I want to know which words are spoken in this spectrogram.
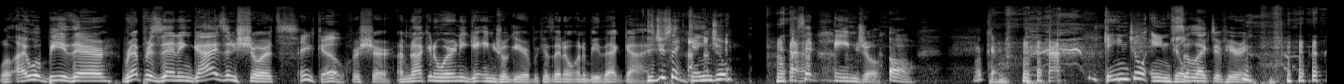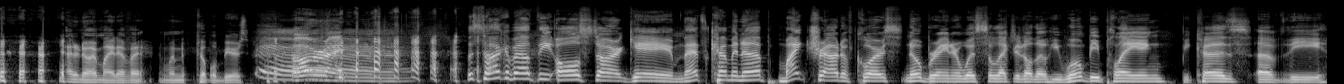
Well, I will be there representing guys in shorts There you go. for sure. I'm not going to wear any angel gear because I don't want to be that guy. Did you say Gangel? I said angel. oh, okay. Angel, angel. Selective hearing. I don't know. I might have. I won a couple beers. Ah. All right. Let's talk about the All Star game. That's coming up. Mike Trout, of course, no brainer, was selected, although he won't be playing because of the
